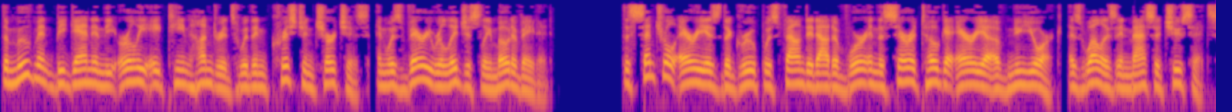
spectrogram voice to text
The movement began in the early 1800s within Christian churches, and was very religiously motivated. The central areas the group was founded out of were in the Saratoga area of New York, as well as in Massachusetts.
